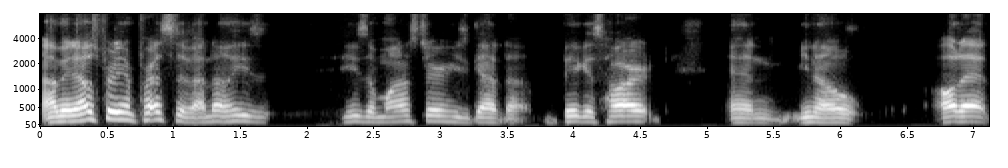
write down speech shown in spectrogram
I mean that was pretty impressive. I know he's he's a monster. He's got the biggest heart, and you know all that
